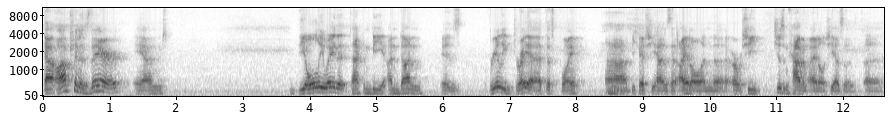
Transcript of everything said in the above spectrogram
that option is there, and the only way that that can be undone is really Drea at this point, uh, because she has an idol, and the or she, she doesn't have an idol, she has a a,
